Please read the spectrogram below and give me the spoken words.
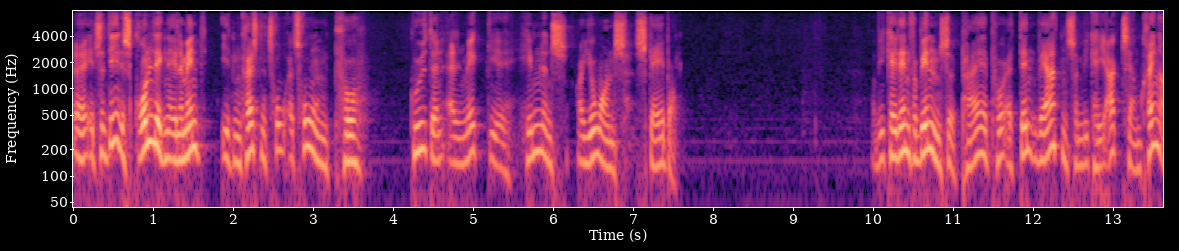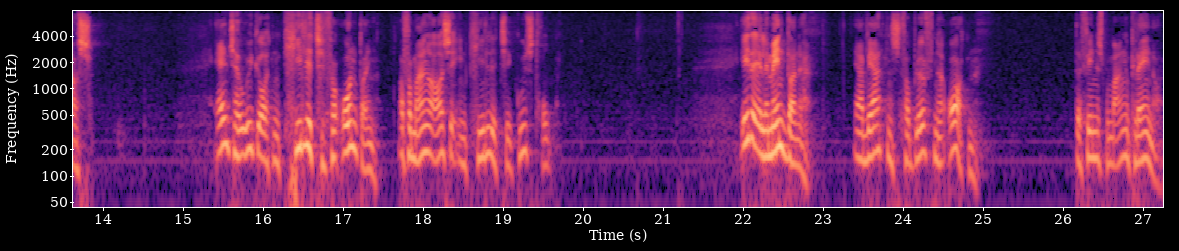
Et særdeles grundlæggende element i den kristne tro er troen på Gud, den almægtige himlens og jordens skaber. Og vi kan i den forbindelse pege på, at den verden, som vi kan jagte omkring os, altid har udgjort en kilde til forundring, og for mange også en kilde til Guds tro. Et af elementerne er verdens forbløffende orden, der findes på mange planer.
